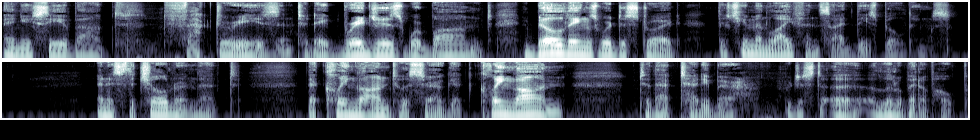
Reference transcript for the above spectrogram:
and you see about factories and today bridges were bombed buildings were destroyed. There's human life inside these buildings. And it's the children that that cling on to a surrogate cling on to that teddy bear for just a, a little bit of hope.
